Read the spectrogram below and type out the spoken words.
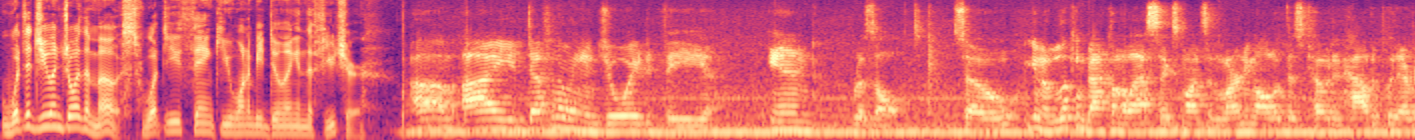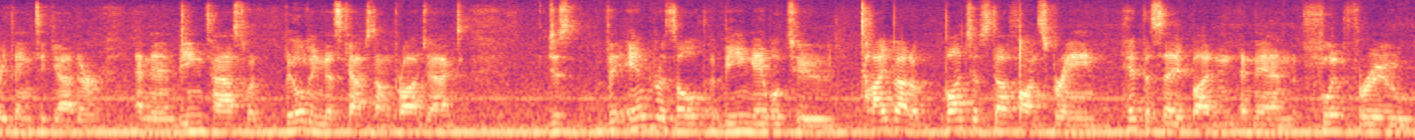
what did you enjoy the most? What do you think you want to be doing in the future? Um, I definitely enjoyed the end result. So, you know, looking back on the last six months and learning all of this code and how to put everything together, and then being tasked with building this capstone project, just the end result of being able to type out a bunch of stuff on screen, hit the save button, and then flip through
